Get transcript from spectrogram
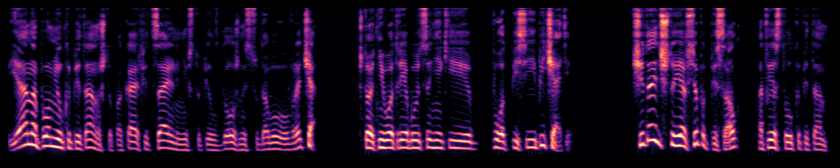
Я напомнил капитану, что пока официально не вступил в должность судового врача, что от него требуются некие подписи и печати. «Считайте, что я все подписал», — ответствовал капитан.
